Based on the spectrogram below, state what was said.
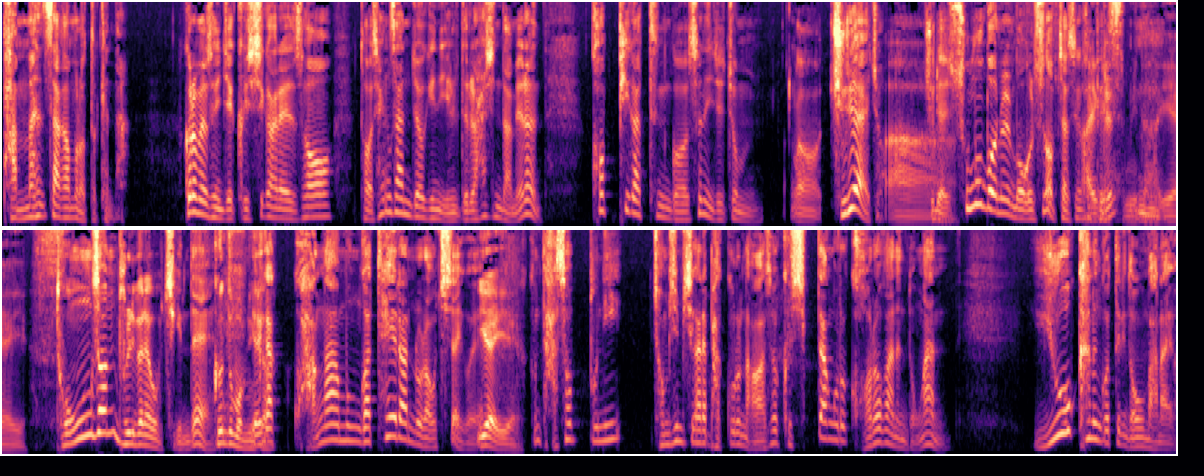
밥만 싸가면 어떻겠나 그러면서 이제 그 시간에서 더 생산적인 일들을 하신다면은 커피 같은 것은 이제 좀 어, 줄여야죠. 아. 줄여야죠. 20번을 먹을 수는 없지 않습니까? 커피를? 알겠습니다. 음. 예, 예. 동선 불변의 법칙인데 그건 또 뭡니까? 여기가 광화문과 테헤란로라고 치자 이거예요. 예, 예. 그럼 다섯 분이 점심 시간에 밖으로 나와서 그 식당으로 걸어가는 동안 유혹하는 것들이 너무 많아요.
